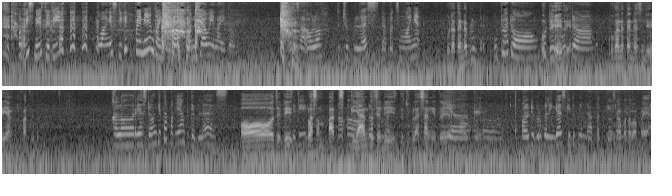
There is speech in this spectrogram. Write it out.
pebisnis jadi uangnya sedikit pennya yang banyak. Manusiawi lah itu. Insya Allah 17 dapat semuanya. Udah tenda belum? Udah dong. Udah ya itu ya? Udah. Bukannya tenda sendiri yang empat itu? Kalau rias doang kita pakai yang 13 oh jadi, Jadi- plus empat Oh, oh, sekian tuh jadi empat. tujuh belasan gitu ya? Iya oke. heeh. kalau di Purbalingga segitu belum dapat Belum biasanya. dapat apa apa ya?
